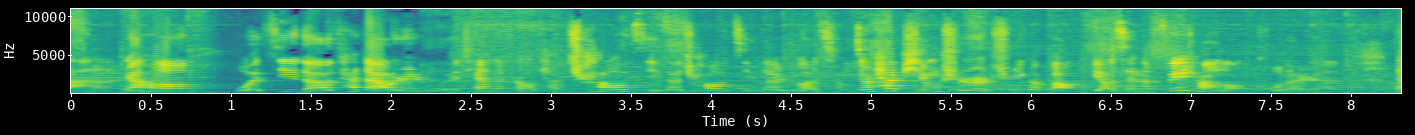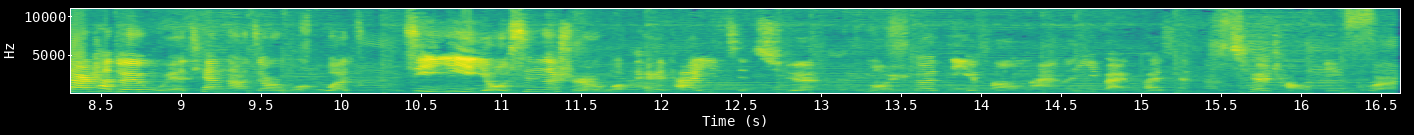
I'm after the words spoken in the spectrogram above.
盘。然后我记得他带我认识五月天的时候，他超级的超级的热情，就是他平时是一个表表现的非常冷酷的人，但是他对于五月天呢，就是我我。记忆犹新的是，我陪他一起去某一个地方买了一百块钱的雀巢冰棍儿，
